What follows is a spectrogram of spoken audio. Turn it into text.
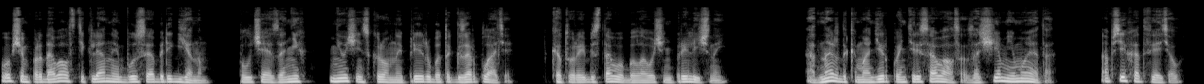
В общем, продавал стеклянные бусы аборигенам, получая за них не очень скромный приработок к зарплате, которая без того была очень приличной. Однажды командир поинтересовался, зачем ему это, а псих ответил,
